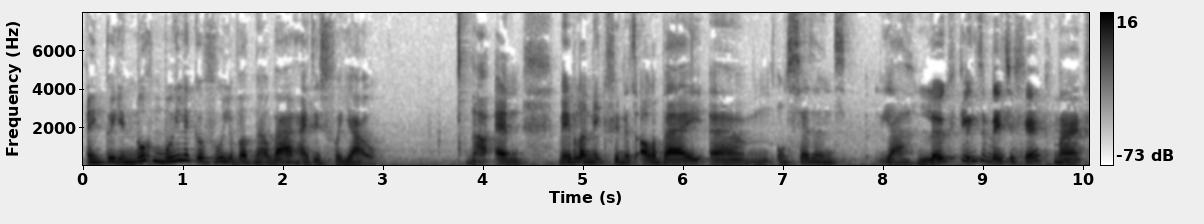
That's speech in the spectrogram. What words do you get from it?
En kun je nog moeilijker voelen wat nou waarheid is voor jou. Nou, en Mabel en ik vinden het allebei um, ontzettend ja, leuk. Klinkt een beetje gek, maar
